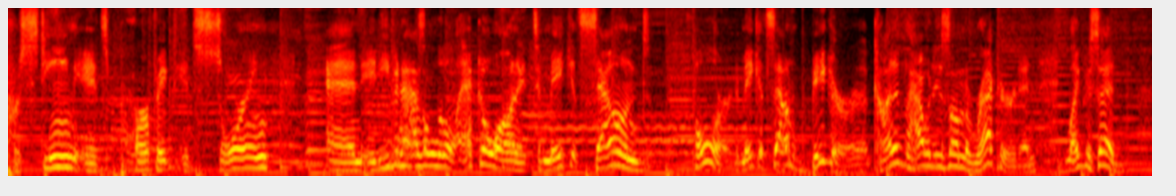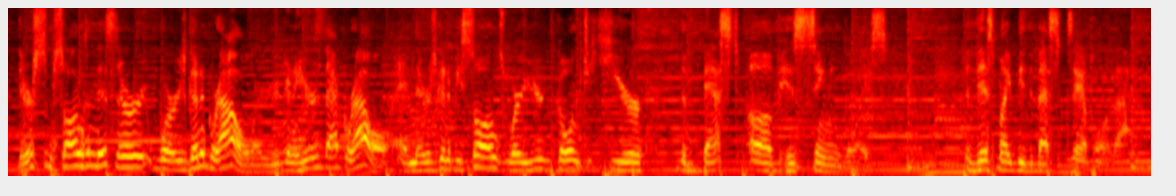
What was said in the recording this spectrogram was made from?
pristine, it's perfect, it's soaring, and it even has a little echo on it to make it sound fuller, to make it sound bigger, kind of how it is on the record. And like I said, there's some songs in this there where he's going to growl, where you're going to hear that growl, and there's going to be songs where you're going to hear the best of his singing voice. This might be the best example of that.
